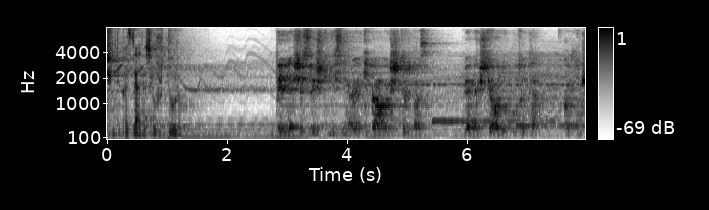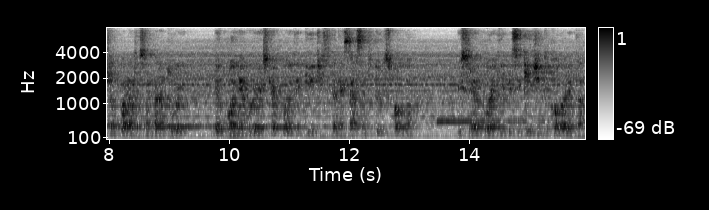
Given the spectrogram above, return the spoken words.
Paaiškinti, kas dedasi už durų? Deja, šis reiškinys nėra iki galo ištirtas. Viena iš teorijų būtų ta, kad lūžtant planetos temperatūrai, deguonė, kurioje skirpuojate, keičiasi tenais esanti dujų spalva. Jūs reaguojate į besikeičiantį koloritą.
